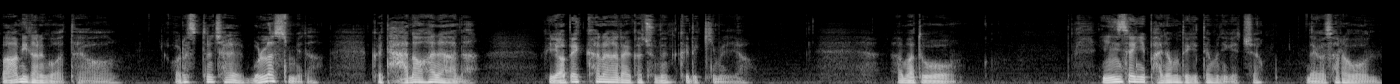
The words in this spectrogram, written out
마음이 가는 것 같아요. 어렸을 때는 잘 몰랐습니다. 그 단어 하나하나, 그 여백 하나하나가 주는 그 느낌을요. 아마도 인생이 반영되기 때문이겠죠. 내가 살아온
